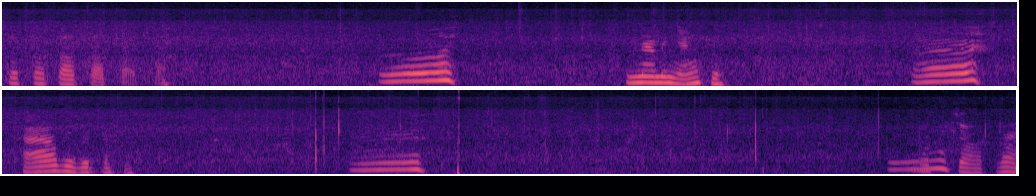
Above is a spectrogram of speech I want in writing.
โอ้ยโอ้ยต่อต่อต่อต่อต่อโอ้ยน่าเป็นหยังคุณอ่าขาวไปเบิดละอ่าจอดไว้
